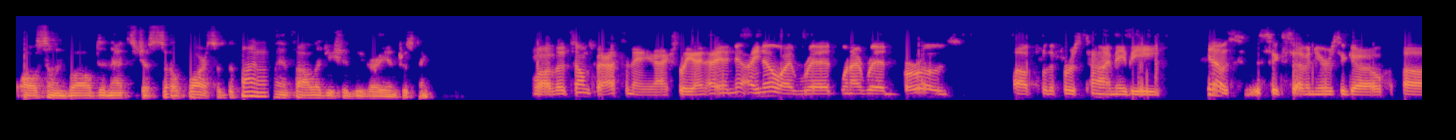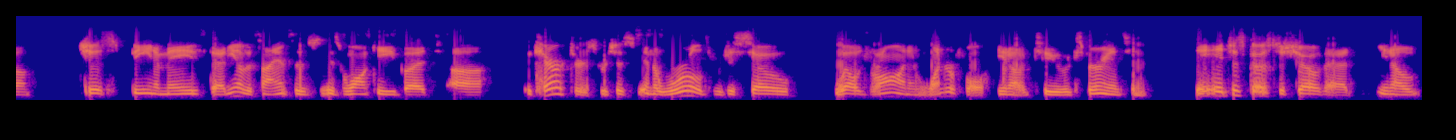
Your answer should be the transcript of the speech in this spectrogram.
also involved, and that's just so far. So the final anthology should be very interesting. Well, that sounds fascinating. Actually, I, I, I know I read when I read Burroughs uh, for the first time, maybe you know six seven years ago. Uh, just being amazed that you know the science is, is wonky, but uh, the characters were just in the worlds were just so well drawn and wonderful. You know, to experience, and it, it just goes to show that you know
